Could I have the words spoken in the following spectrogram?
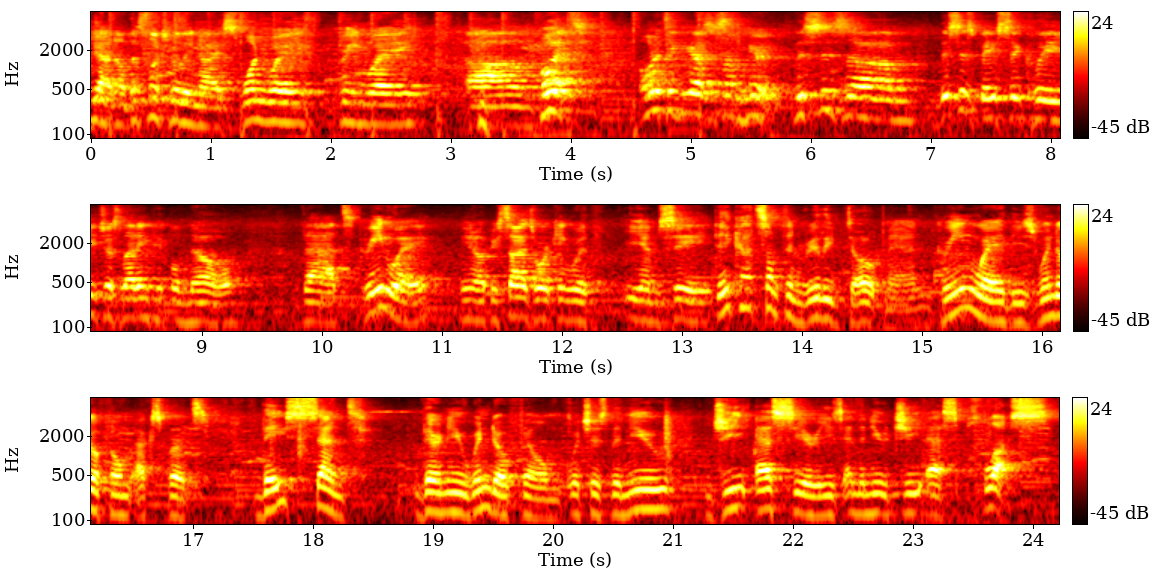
yeah, no, this looks really nice. One way, green way, um, but I want to take you guys to something here. This is um, this is basically just letting people know that Greenway, you know, besides working with EMC, they got something really dope, man. Greenway, these window film experts, they sent their new window film, which is the new GS series and the new GS Plus.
